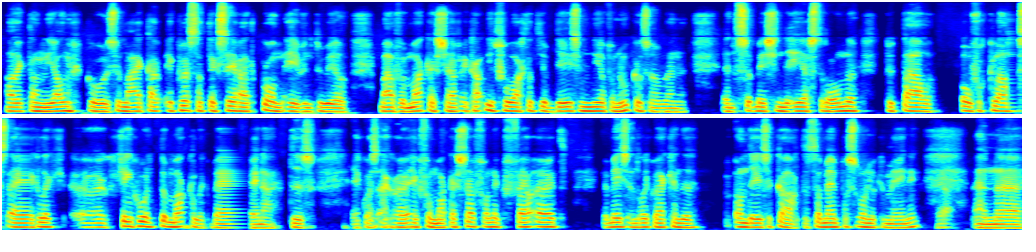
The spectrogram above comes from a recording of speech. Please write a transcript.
had ik dan Jan gekozen. Maar ik, had, ik wist dat Teixeira het kon, eventueel. Maar voor Makachev, ik had niet verwacht dat hij op deze manier van Hoeker zou winnen. In submission de eerste ronde, totaal overklast eigenlijk. Eh, ging gewoon te makkelijk bijna. Dus ik was echt, eh, ik vond Makachev vond ik veruit de meest indrukwekkende van deze kaart. Dat is dan mijn persoonlijke mening. Ja. En eh,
